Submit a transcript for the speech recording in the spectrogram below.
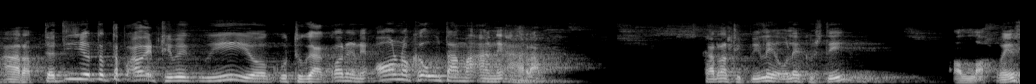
Arab. Jadi yo tetep awake dhewe kuwi yo kudu ngakoni nek ana keutamaane Arab. Karena dipilih oleh Gusti Allah wis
